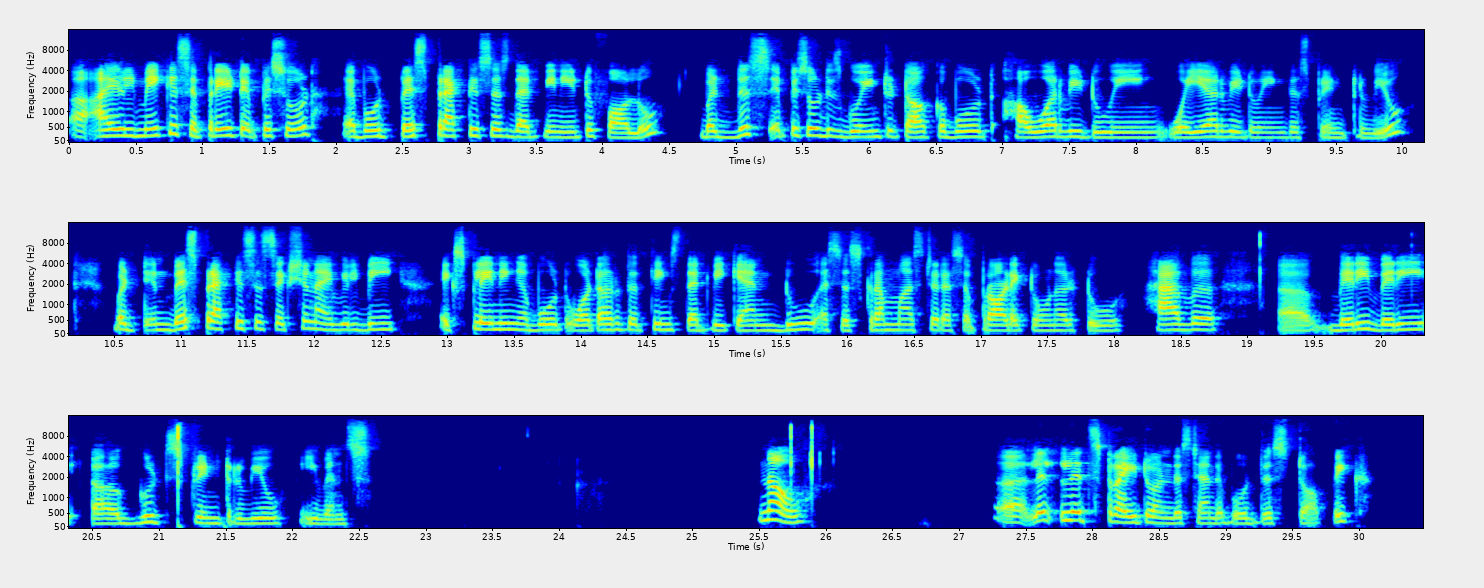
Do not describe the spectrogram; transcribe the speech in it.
Uh, I will make a separate episode about best practices that we need to follow but this episode is going to talk about how are we doing why are we doing this sprint review. But in best practices section i will be explaining about what are the things that we can do as a scrum master as a product owner to have a, a very very uh, good sprint review events. Now uh, let, let's try to understand about this topic.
